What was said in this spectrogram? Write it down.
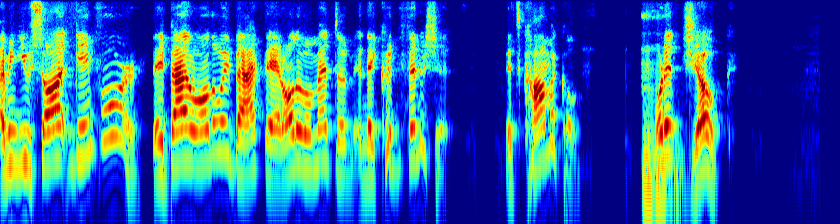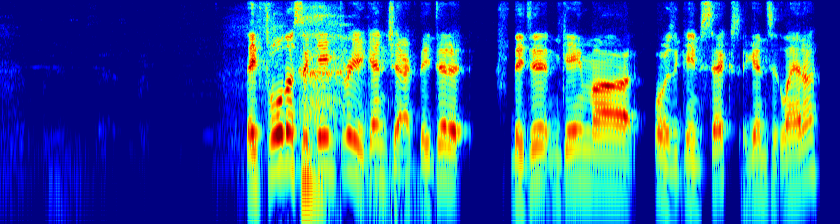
I mean, you saw it in game four. They battled all the way back, they had all the momentum, and they couldn't finish it. It's comical. What a Mhm. joke. They fooled us in game three again, Jack. They did it. They did it in game uh what was it, game six against Atlanta?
